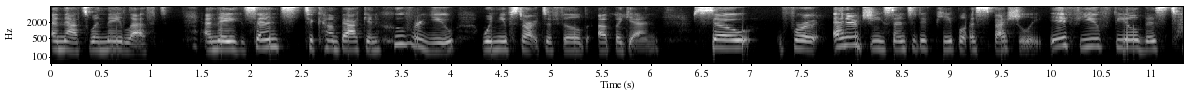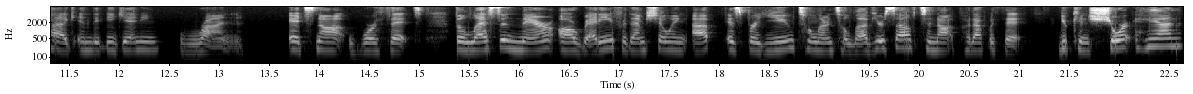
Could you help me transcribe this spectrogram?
And that's when they left. And they sense to come back and hoover you when you start to fill up again. So for energy sensitive people, especially, if you feel this tug in the beginning, run. It's not worth it. The lesson there already for them showing up is for you to learn to love yourself, to not put up with it. You can shorthand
